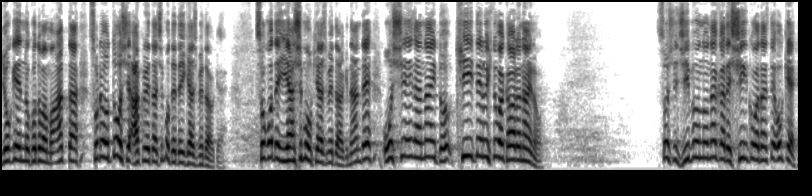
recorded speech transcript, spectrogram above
予言の言葉もあった、それを通して悪霊たちも出ていき始めたわけ。そこで癒しも起き始めたわけ。なんで？教えがないと聞いてる人が変わらないの。そして自分の中で信仰を出して、OK、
